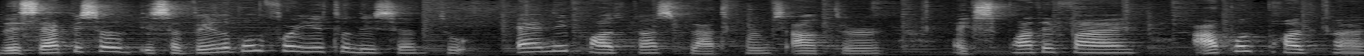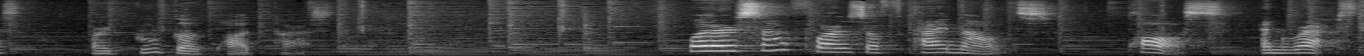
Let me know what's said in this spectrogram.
This episode is available for you to listen to any podcast platforms out there like Spotify, Apple Podcast, or Google Podcast. What are some forms of timeouts, pause, and rest.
